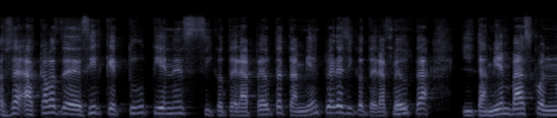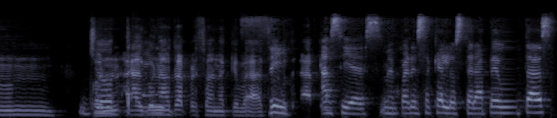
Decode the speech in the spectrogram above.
o sea, acabas de decir que tú tienes psicoterapeuta también, tú eres psicoterapeuta y también vas con un con alguna otra persona que va a Sí, así es. Me parece que los terapeutas,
